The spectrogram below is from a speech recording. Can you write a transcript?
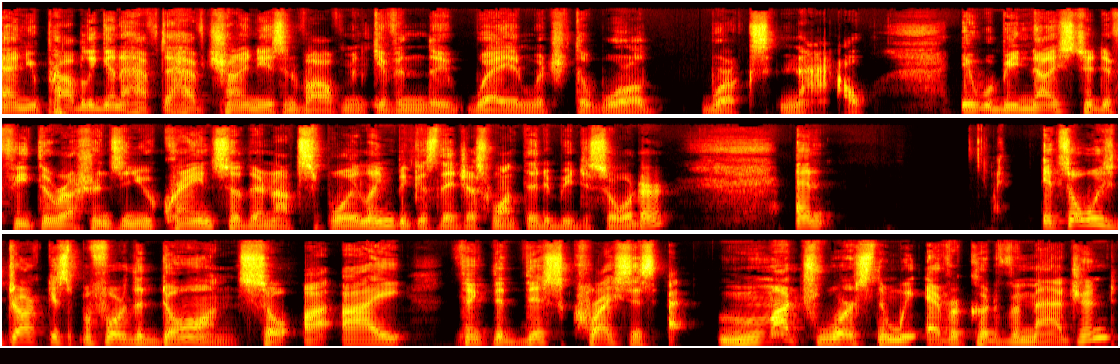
And you're probably going to have to have Chinese involvement given the way in which the world works now. It would be nice to defeat the Russians in Ukraine so they're not spoiling because they just want there to be disorder. And it's always darkest before the dawn. So I, I think that this crisis, uh, much worse than we ever could have imagined,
